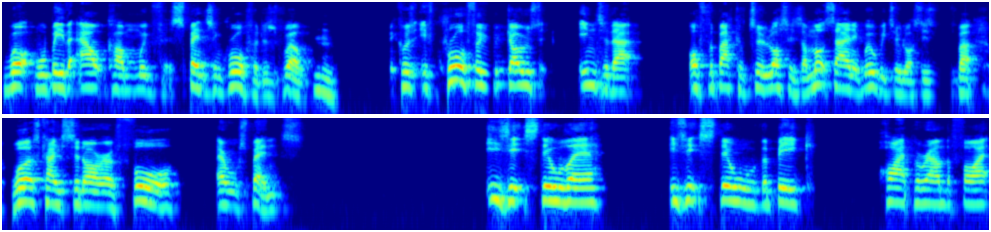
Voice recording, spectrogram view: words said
what will be the outcome with Spence and Crawford as well. Mm. Because if Crawford goes into that off the back of two losses, I'm not saying it will be two losses, but worst case scenario for Errol Spence, is it still there? Is it still the big hype around the fight?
